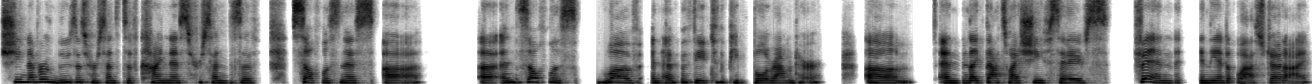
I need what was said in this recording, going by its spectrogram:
she never loses her sense of kindness her sense of selflessness uh, uh, and selfless love and empathy to the people around her. Um and like that's why she saves finn in the end of last jedi.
